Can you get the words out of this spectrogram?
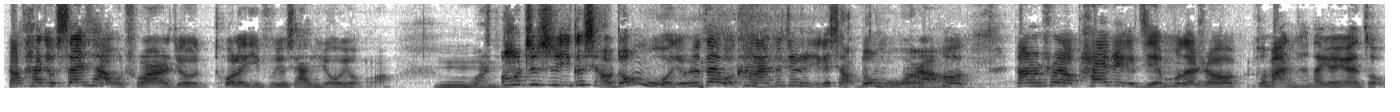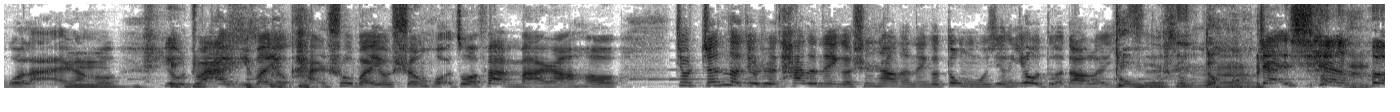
然后他就三下五除二就脱了衣服就下去游泳了。嗯，我说哦，这是一个小动物，就是在我看来这就是一个小动物。然后当时说要拍这个节目的时候，干嘛？你看他远远走过来，然后 又抓鱼吧，又砍树吧，又生火做饭吧，然后。就真的就是他的那个身上的那个动物性又得到了一次 展现和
